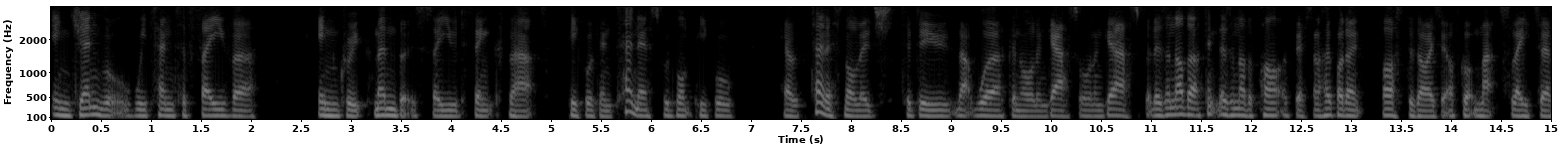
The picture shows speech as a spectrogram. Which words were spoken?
in general, we tend to favour in-group members. So, you'd think that people within tennis would want people with tennis knowledge to do that work and oil and gas, oil and gas. But there's another, I think there's another part of this, and I hope I don't bastardize it. I've got Matt Slater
